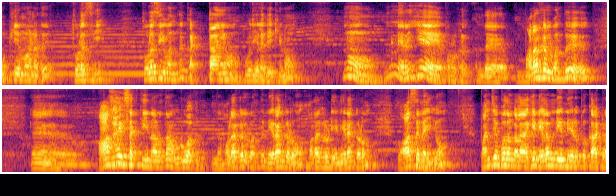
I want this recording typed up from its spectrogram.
முக்கியமானது துளசி. துளசி வந்து கட்டாயம் பூஜையில் வைக்கணும். இன்னும் இன்னும் நிறைய பொருட்கள் இந்த மலர்கள் வந்து ஆகாய சக்தியினால தான் உருவாக்குது. இந்த மலர்கள் வந்து நிறங்களும் மலர்களுடைய நிறங்களும் வாசனையும் பஞ்சபூதங்களாகிய நிலம் நீர் நெருப்பு காற்று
